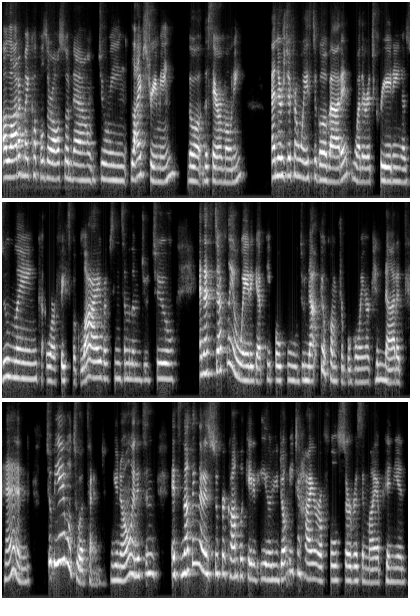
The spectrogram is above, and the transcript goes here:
A lot of my couples are also now doing live streaming the, the ceremony. And there's different ways to go about it, whether it's creating a Zoom link or Facebook Live. I've seen some of them do too. And that's definitely a way to get people who do not feel comfortable going or cannot attend to be able to attend, you know, and it's in it's nothing that is super complicated either. You don't need to hire a full service, in my opinion,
